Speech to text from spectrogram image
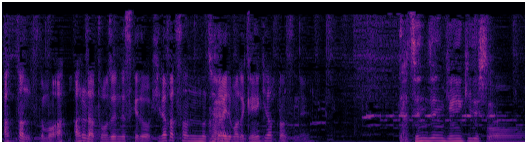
あったんですかもうああるのは当然ですけど、平方さんの時代でまだ現役だったんですね。いや全然現役でしたよ。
